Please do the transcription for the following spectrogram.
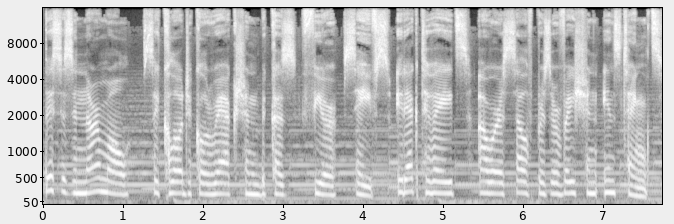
This is a normal psychological reaction because fear saves. It activates our self preservation instincts.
